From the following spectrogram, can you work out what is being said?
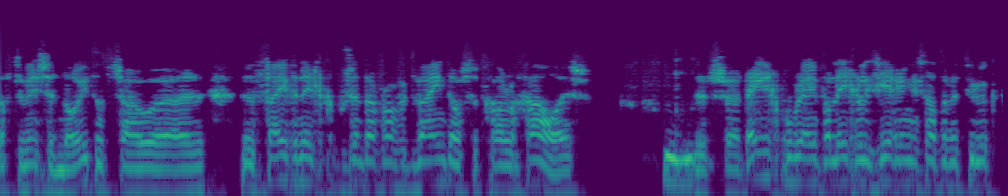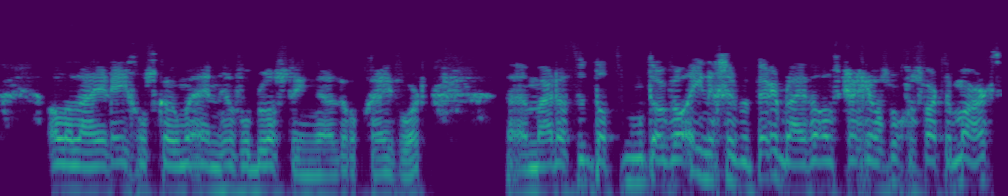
of tenminste nooit, dat zou eh, de 95% daarvan verdwijnt als het gewoon legaal is. Mhm. Dus eh, het enige probleem van legalisering is dat er natuurlijk allerlei regels komen en heel veel belasting eh, erop gegeven wordt. Eh, maar dat, dat moet ook wel enigszins beperkt blijven, anders krijg je alsnog een zwarte markt.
